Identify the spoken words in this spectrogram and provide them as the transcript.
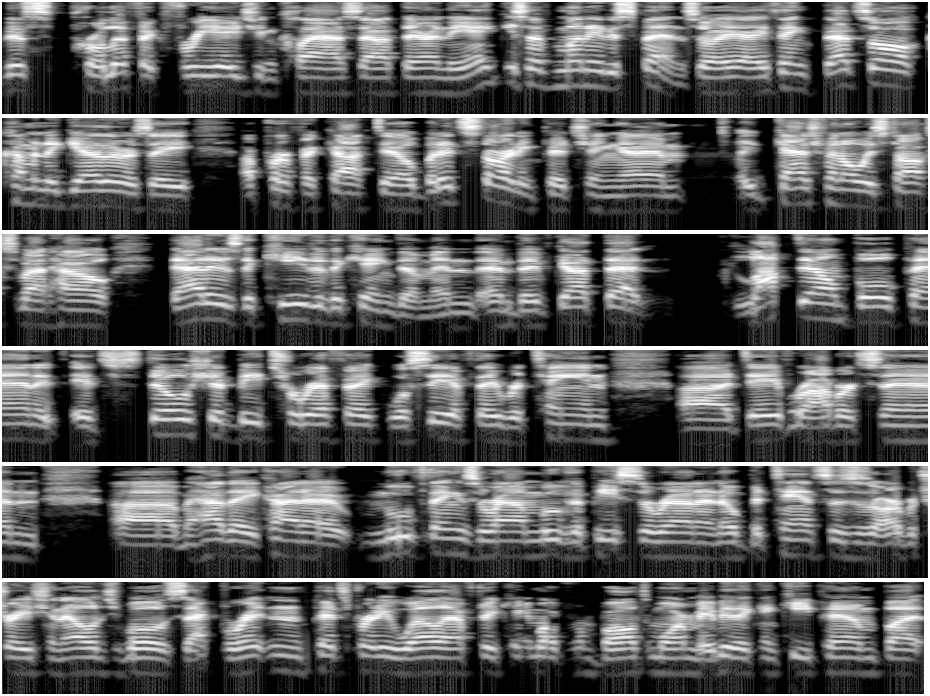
this prolific free agent class out there, and the Yankees have money to spend. So I, I think that's all coming together as a, a perfect cocktail. But it's starting pitching. Um, Cashman always talks about how that is the key to the kingdom, and and they've got that lockdown bullpen. It, it, still should be terrific. We'll see if they retain uh, Dave Robertson, um, how they kind of move things around, move the pieces around. I know Betances is arbitration eligible. Zach Britton pitched pretty well after he came over from Baltimore. Maybe they can keep him, but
